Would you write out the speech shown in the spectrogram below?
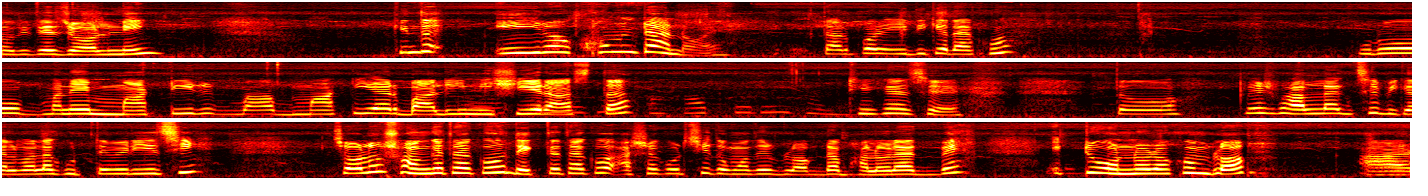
নদীতে জল নেই। কিন্তু এই রকমটা নয়। তারপর এইদিকে দেখো, পুরো মানে মাটির বা মাটি আর বালি মিশিয়ে রাস্তা। ঠিক আছে? তো বেশ ভালো লাগছে, বিকালবেলা ঘুরতে বেরিয়েছি। চলো সঙ্গে থাকো, দেখতে থাকো। আশা করছি তোমাদের ব্লগটা ভালো লাগবে। একটু অন্যরকম ব্লগ। আর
